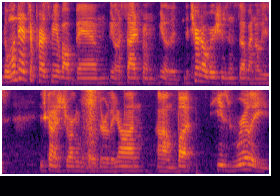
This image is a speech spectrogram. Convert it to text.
the one thing that's impressed me about Bam, you know, aside from you know the, the turnover issues and stuff, I know he's he's kind of struggled with those early on, um, but he's really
